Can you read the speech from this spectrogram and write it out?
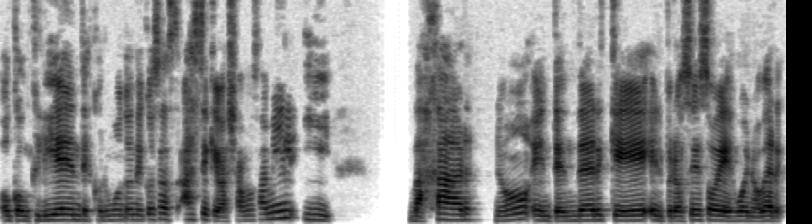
o con clientes, con un montón de cosas, hace que vayamos a mil y bajar, ¿no? Entender que el proceso es, bueno, ver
